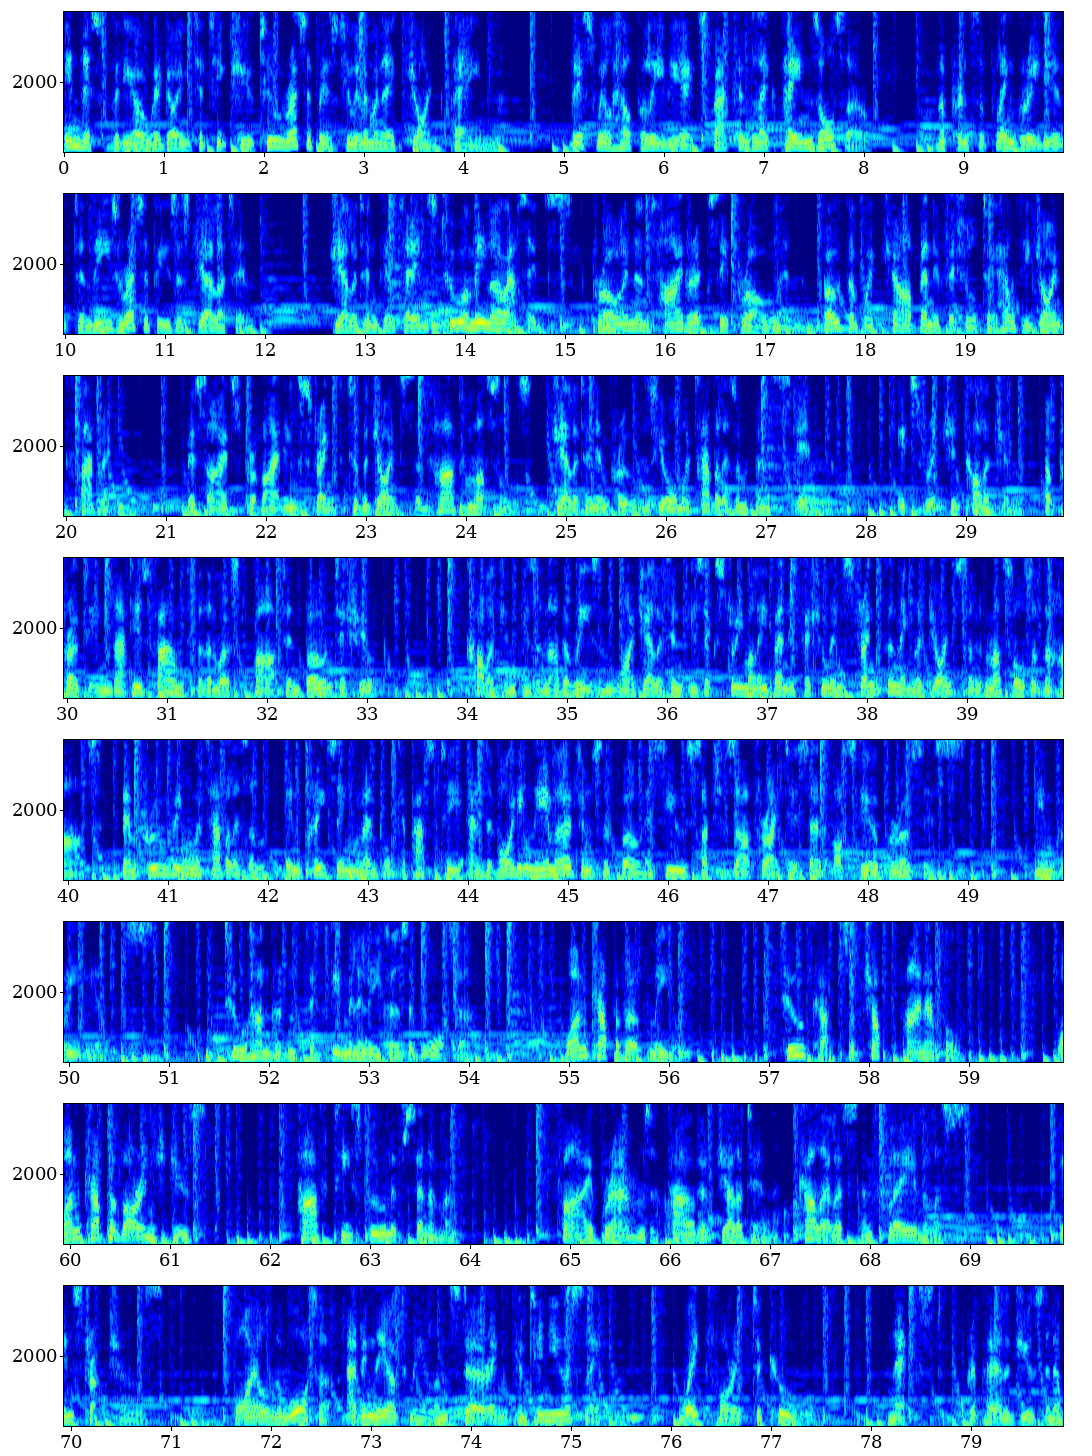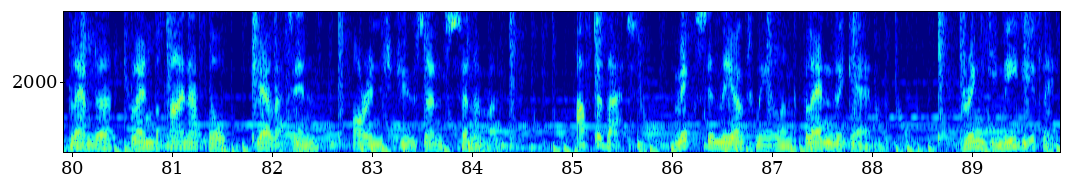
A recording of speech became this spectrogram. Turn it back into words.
In this video we're going to teach you two recipes to eliminate joint pain. This will help alleviate back and leg pains also. The principal ingredient in these recipes is gelatin. Gelatin contains two amino acids, proline and hydroxyproline, both of which are beneficial to healthy joint fabric. Besides providing strength to the joints and heart muscles, gelatin improves your metabolism and skin. It's rich in collagen, a protein that is found for the most part in bone tissue. Collagen is another reason why gelatin is extremely beneficial in strengthening the joints and muscles of the heart, improving metabolism, increasing mental capacity and avoiding the emergence of bone issues such as arthritis and osteoporosis. Ingredients 250 milliliters of water 1 cup of oatmeal 2 cups of chopped pineapple, 1 cup of orange juice, half teaspoon of cinnamon, 5 grams of powdered gelatin, colorless and flavorless. Instructions. Boil the water, adding the oatmeal and stirring continuously. Wait for it to cool. Next, prepare the juice in a blender, blend the pineapple, gelatin, orange juice and cinnamon. After that, mix in the oatmeal and blend again. Drink immediately.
